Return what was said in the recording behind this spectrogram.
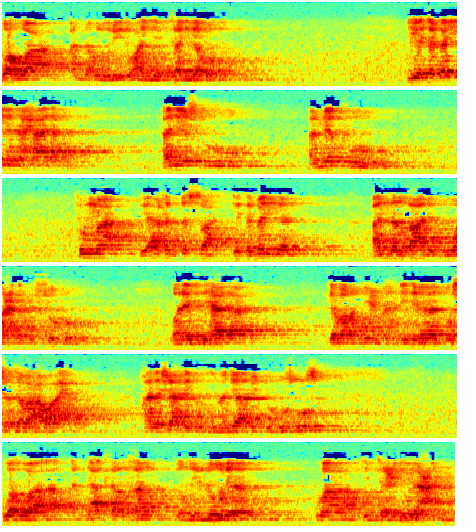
وهو أنه يريد أن يبتليهم ليتبين حاله. هل يشكروا أم يكفروا؟ ثم في آخر القصة يتبين أن الغالب هو عدم الشكر ولأجل هذا كبر النعمة اثنان وشكرها واحد هذا شاهد لما جاء في النصوص وهو أن أكثر الخلق يضلون ويبتعدون عن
